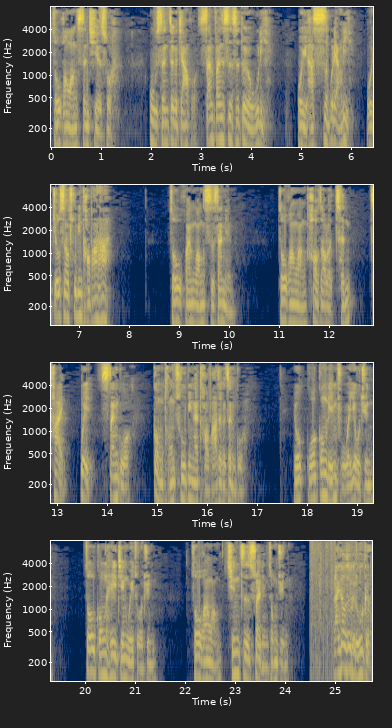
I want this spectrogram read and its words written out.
周桓王生气地说：“武生这个家伙三番四次对我无礼，我与他势不两立，我就是要出兵讨伐他。”周桓王十三年，周桓王号召了陈、蔡、魏三国共同出兵来讨伐这个郑国，由国公林甫为右军，周公黑肩为左军，周桓王亲自率领中军，来到这个卢葛，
